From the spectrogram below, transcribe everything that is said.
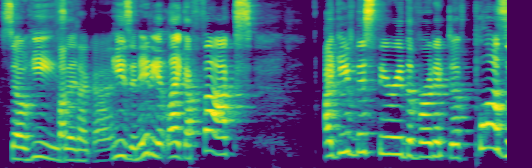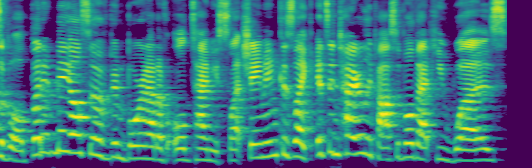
So he's Fuck an, he's an idiot like a fox. I gave this theory the verdict of plausible, but it may also have been born out of old timey slut shaming because, like, it's entirely possible that he was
